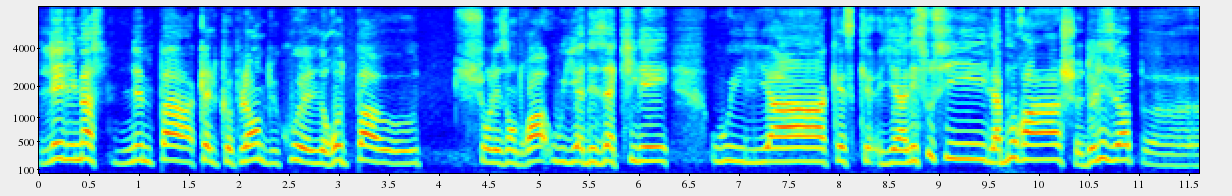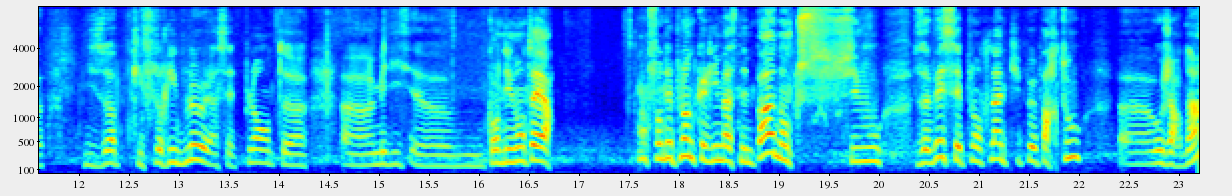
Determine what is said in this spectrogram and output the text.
les limaces n'aiment pas quelques plantes, du coup elles ne rôdent pas sur les endroits où il y a des aquilés, où il y a, qu'est-ce que, il y a les soucis, la bourrache, de l'hysope. Euh, l'hysope qui fleurit bleu, là, cette plante euh, condimentaire. Donc, ce sont des plantes que les limaces n'aiment pas. Donc si vous avez ces plantes-là un petit peu partout au jardin,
